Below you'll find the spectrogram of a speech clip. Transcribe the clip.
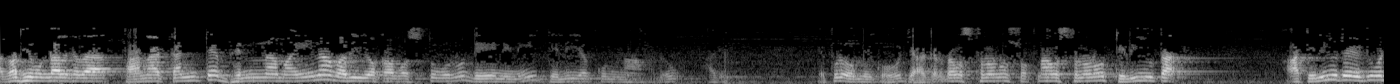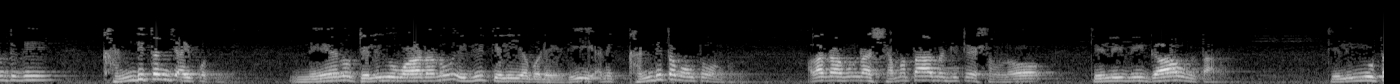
అవధి ఉండాలి కదా. తనకంటే భిన్నమైన మరి ఒక వస్తువును దేనిని తెలియకున్నాడు. అది ఎప్పుడు మీకు జాగ్రత్త అవస్థలోనూ స్వప్నావస్థలోనూ తెలియట. ఆ తెలియట ఎటువంటిది? ఖండితం అయిపోతుంది. నేను తెలియవాడను ఇది తెలియబడేది అని ఖండితం అవుతూ ఉంటుంది. అలా కాకుండా శమతా మెడిటేషన్లో తెలివిగా ఉంటారు. తెలియుట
